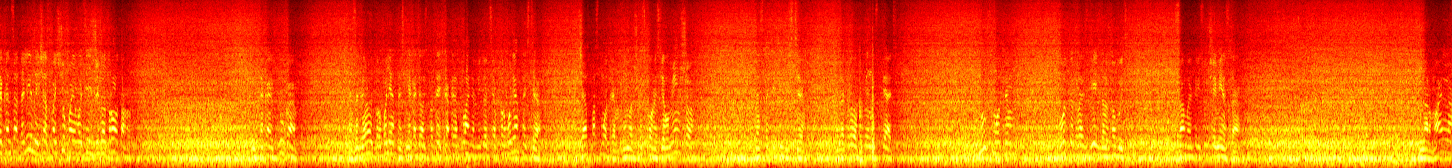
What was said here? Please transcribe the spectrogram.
До конца долины, сейчас пощупаем, вот здесь живет ротор. И такая штука загорует турбулентность. Мне хотелось посмотреть, как этот планер ведет себя в турбулентности. Сейчас посмотрим. Немножечко скорость я уменьшу до 150. Закрылок минус 5. Ну, смотрим. Вот как раз здесь должно быть самое трясучее место. Нормально.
